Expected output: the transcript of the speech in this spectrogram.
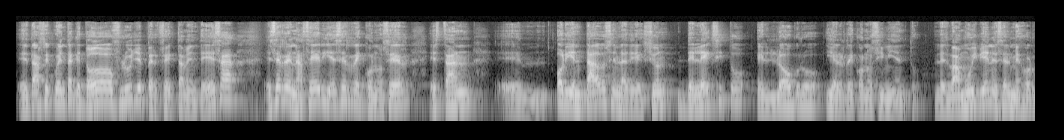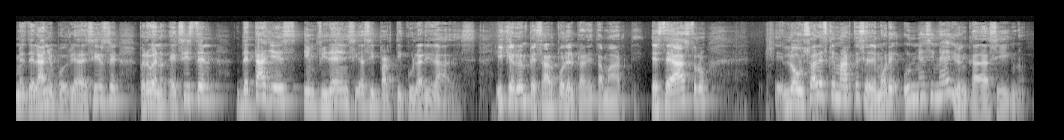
es darse cuenta que todo fluye perfectamente. Esa, ese renacer y ese reconocer están em, orientados en la dirección del éxito, el logro y el reconocimiento. Les va muy bien, es el mejor mes del año, podría decirse, pero bueno, existen detalles, infidencias y particularidades. Y quiero empezar por el planeta Marte. Este astro, eh, lo usual es que Marte se demore un mes y medio en cada signo.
